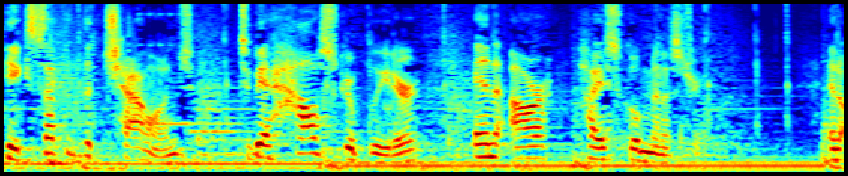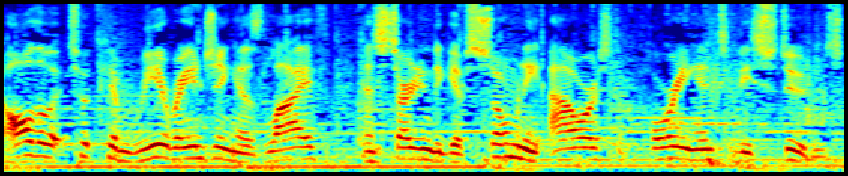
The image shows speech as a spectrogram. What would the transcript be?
he accepted the challenge to be a house group leader in our high school ministry. And although it took him rearranging his life and starting to give so many hours to pouring into these students,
